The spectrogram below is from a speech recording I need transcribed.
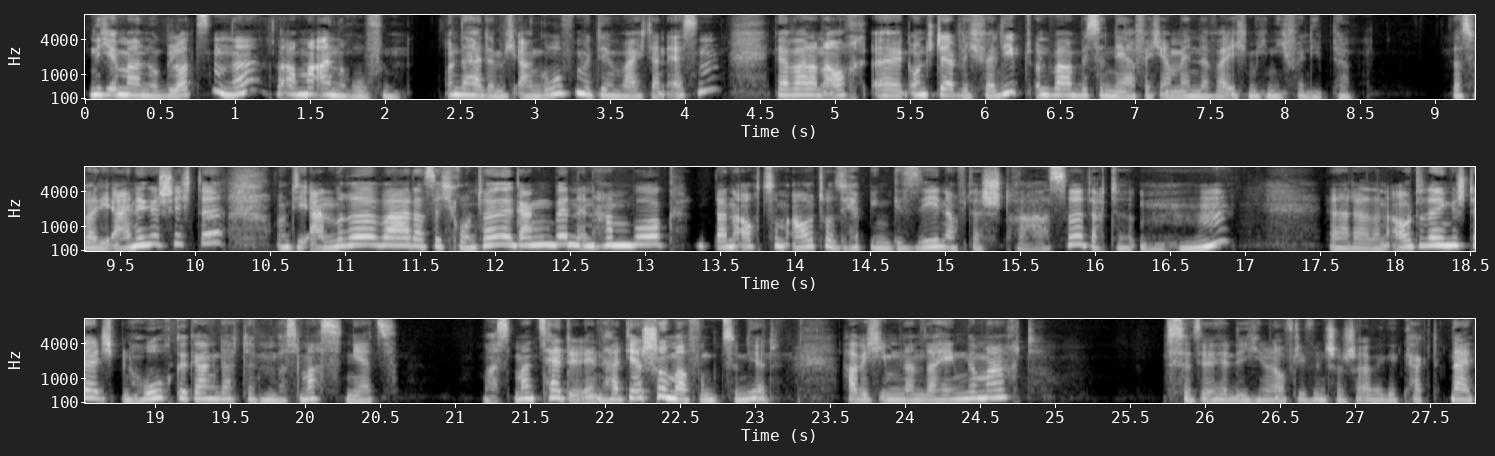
nicht immer nur glotzen, ne, auch mal anrufen. Und da hat er mich angerufen, mit dem war ich dann essen. Der war dann auch äh, unsterblich verliebt und war ein bisschen nervig am Ende, weil ich mich nicht verliebt habe. Das war die eine Geschichte. Und die andere war, dass ich runtergegangen bin in Hamburg, dann auch zum Auto. Also ich habe ihn gesehen auf der Straße, dachte, mhm. Dann hat er sein Auto dahingestellt. Ich bin hochgegangen, dachte, hm, was machst du denn jetzt? Machst mal einen Zettel hin. Hat ja schon mal funktioniert. Habe ich ihm dann dahin gemacht das hätte ich ihn auf die Windschutzscheibe gekackt. Nein,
